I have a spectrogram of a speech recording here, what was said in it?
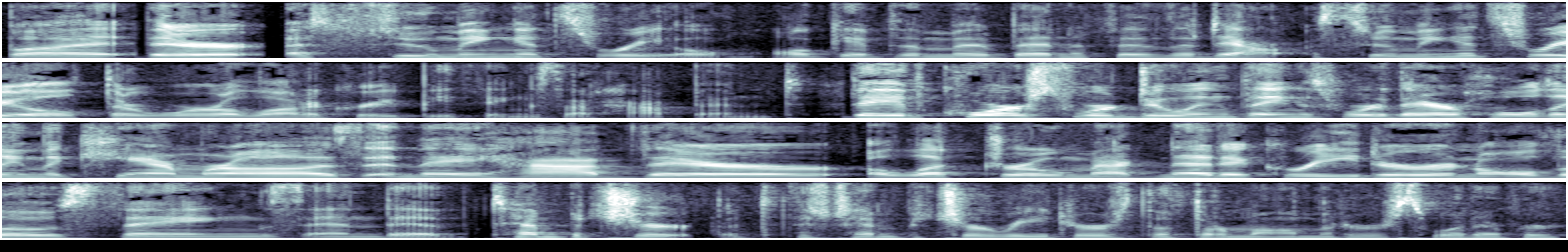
but they're assuming it's real. I'll give them a benefit of the doubt. Assuming it's real, there were a lot of creepy things that happened. They, of course, were doing things where they're holding the cameras and they have their electromagnetic reader and all those things and the temperature, the temperature readers, the thermometers, whatever.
